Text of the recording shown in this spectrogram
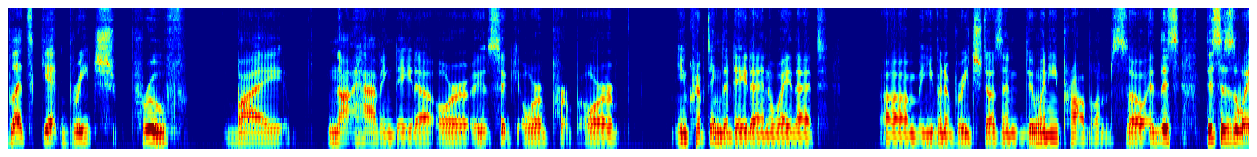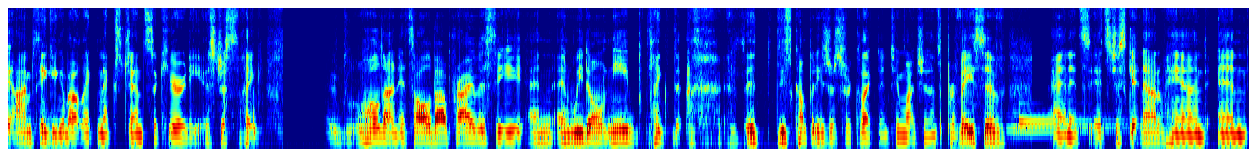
let's get breach proof by not having data or uh, or or encrypting the data in a way that um, even a breach doesn't do any problems. So this this is the way I'm thinking about like next gen security. It's just like hold on, it's all about privacy, and and we don't need like it, these companies are just collecting too much, and it's pervasive, and it's it's just getting out of hand, and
